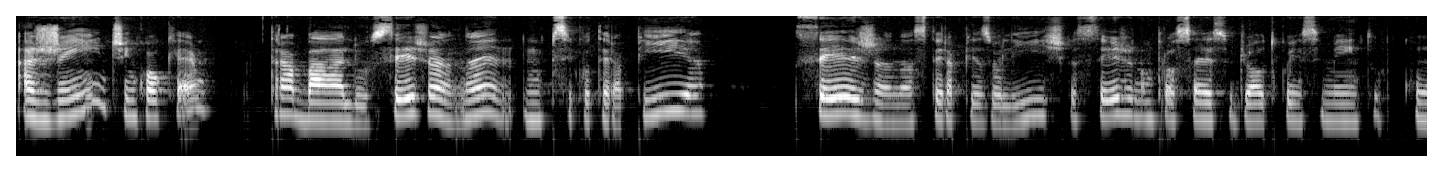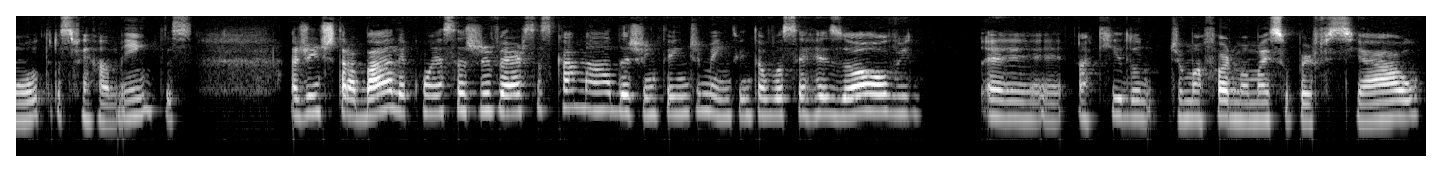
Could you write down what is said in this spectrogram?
A gente, em qualquer trabalho, seja né, em psicoterapia, seja nas terapias holísticas, seja num processo de autoconhecimento com outras ferramentas, a gente trabalha com essas diversas camadas de entendimento. Então, você resolve é, aquilo de uma forma mais superficial,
